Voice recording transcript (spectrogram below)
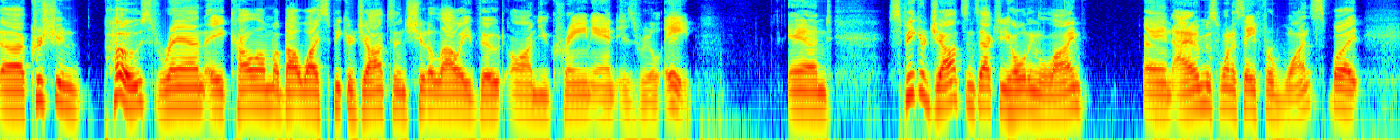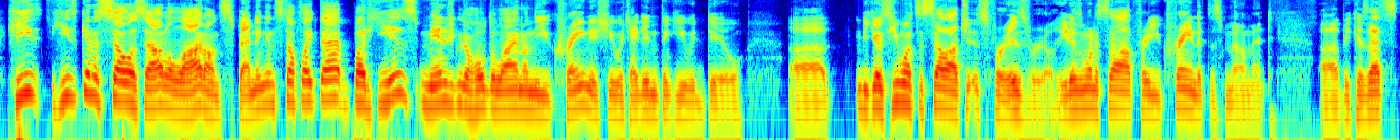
uh, Christian Post ran a column about why Speaker Johnson should allow a vote on Ukraine and Israel aid. And Speaker Johnson's actually holding the line, and I almost want to say for once, but he he's going to sell us out a lot on spending and stuff like that, but he is managing to hold the line on the Ukraine issue, which I didn't think he would do. Uh, because he wants to sell out just for Israel. He doesn't want to sell out for Ukraine at this moment. Uh, because that's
